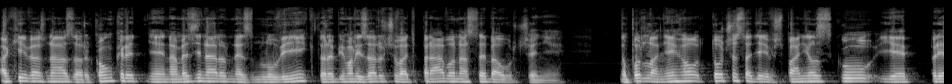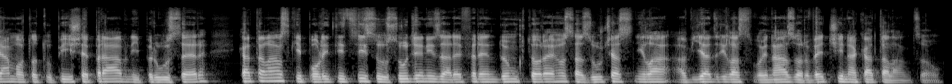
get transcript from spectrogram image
aký je váš názor konkrétne na medzinárodné zmluvy, ktoré by mali zaručovať právo na seba určenie. No podľa neho to, čo sa deje v Španielsku, je priamo to tu píše právny prúser. Katalánsky politici sú súdení za referendum, ktorého sa zúčastnila a vyjadrila svoj názor väčšina kataláncov.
